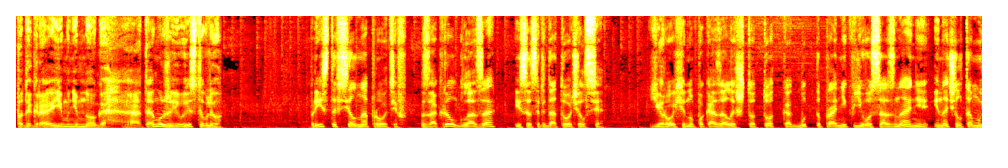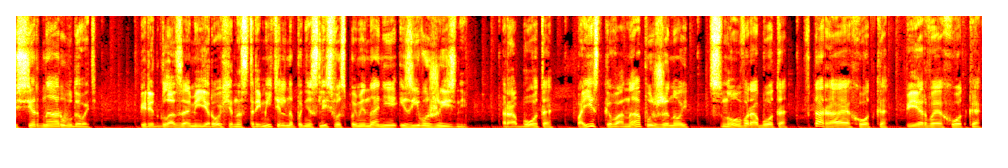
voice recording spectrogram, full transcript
подыграю ему немного, а там уже и выставлю». Пристав сел напротив, закрыл глаза и сосредоточился. Ерохину показалось, что тот как будто проник в его сознание и начал там усердно орудовать. Перед глазами Ерохина стремительно понеслись воспоминания из его жизни. Работа, поездка в Анапу с женой, снова работа, вторая ходка, первая ходка.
